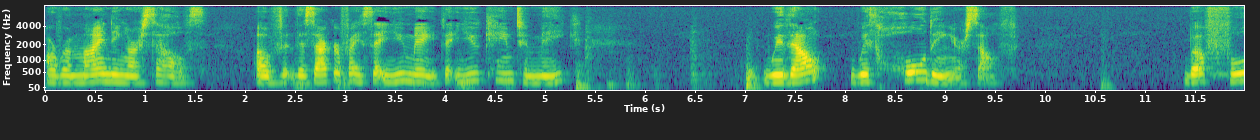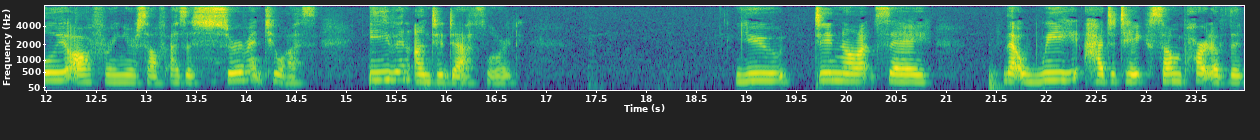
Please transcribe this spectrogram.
are reminding ourselves of the sacrifice that you made, that you came to make without withholding yourself, but fully offering yourself as a servant to us, even unto death, Lord. You did not say that we had to take some part of the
